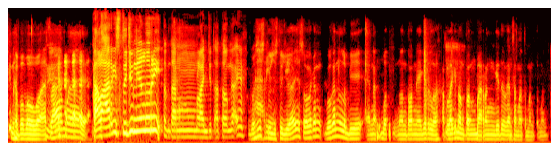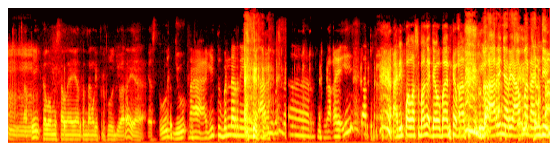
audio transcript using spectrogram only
Kenapa bawa-bawa asrama ya? Kalau Ari setuju nggak lu Ri tentang melanjut atau enggaknya? Gue sih setuju-setuju aja soalnya kan gue kan lebih enak buat nontonnya gitu loh. Apalagi Hmm. nonton bareng gitu kan sama teman-teman. Hmm. Tapi kalau misalnya yang tentang Liverpool juara ya ya setuju. Nah, gitu bener nih. Ari bener. Nggak kayak Isak. Ari polos banget jawabannya, Mas. Enggak Ari nyari aman anjing.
